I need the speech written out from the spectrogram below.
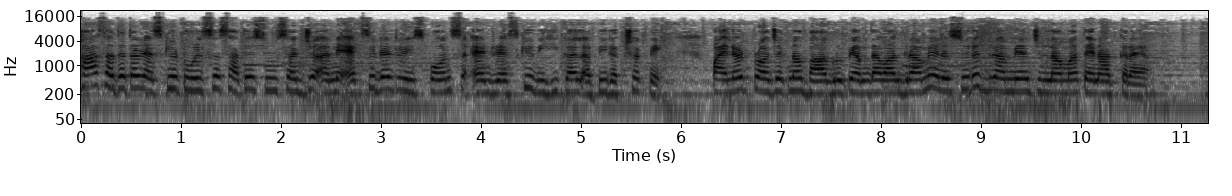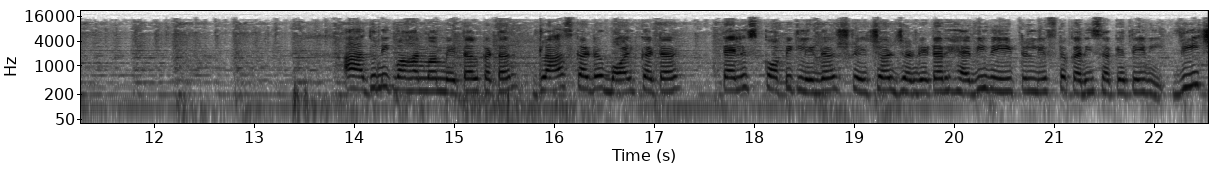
ખાસ અદ્યતન રેસ્ક્યુ ટૂલ્સ સાથે સુસજ્જ અને accident response and rescue vehicle અભિરક્ષકને પાયલોટ પ્રોજેક્ટના ભાગરૂપે અમદાવાદ ગ્રામ્ય અને સુરત ગ્રામ્ય જિલ્લામાં તૈનાત કરાયા. આ આધુનિક વાહનમાં metal cutter glass cutter bolt cutter telescopic ladder stretcher generator heavy weight lift કરી શકે તેવી વીચ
